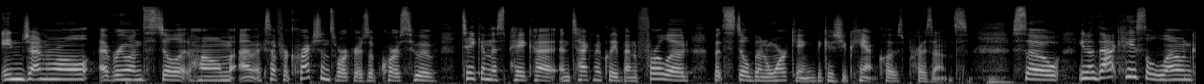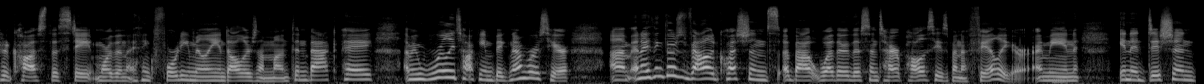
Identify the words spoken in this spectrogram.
in general, everyone's still at home, um, except for corrections workers, of course, who have taken this pay cut and technically been furloughed, but still been working because you can't close prisons. Mm -hmm. So, you know, that case alone could cost the state more than, I think, $40 million a month in back pay. I mean, really talking big numbers here. Um, and I think there's valid questions about whether this entire policy has been a failure. I mean, in addition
